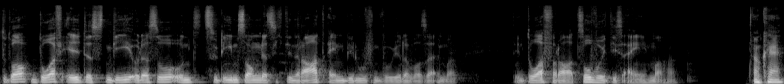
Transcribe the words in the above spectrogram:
Dor Dorfältesten gehe oder so und zu dem sagen, dass ich den Rat einberufen will oder was auch immer. den Dorfrat. So wollte ich es eigentlich machen. Okay.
